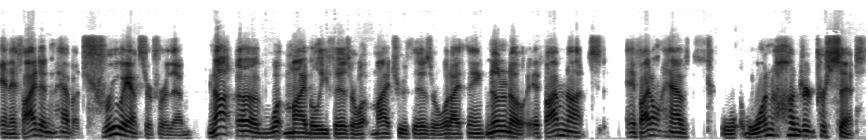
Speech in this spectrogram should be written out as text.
And if I didn't have a true answer for them, not uh, what my belief is or what my truth is or what I think. No, no, no. If I'm not, if I don't have 100%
